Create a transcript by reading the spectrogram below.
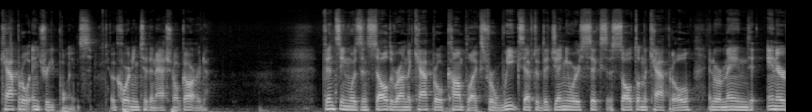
Capitol entry points, according to the National Guard. Fencing was installed around the Capitol complex for weeks after the January 6 assault on the Capitol and remained inner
